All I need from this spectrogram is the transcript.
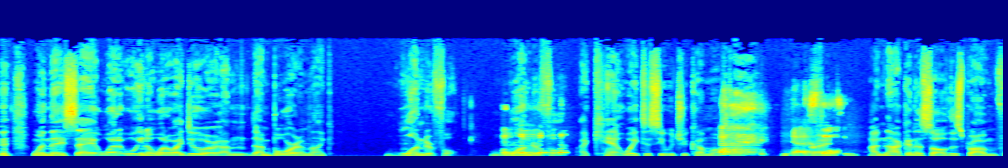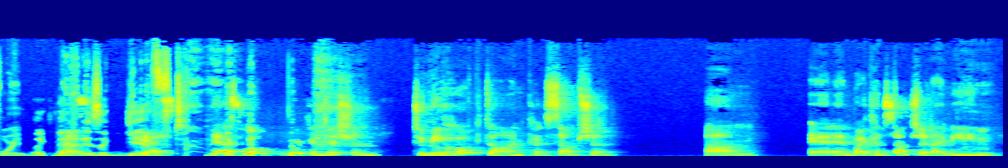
when they say, "What you know? What do I do?" or "I'm I'm bored," I'm like, "Wonderful wonderful. I can't wait to see what you come up with. yes, right? I'm not going to solve this problem for you. Like that is a gift. Yes, yes. Well, we're conditioned to yeah. be hooked on consumption, um, and, and, by consumption I mean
